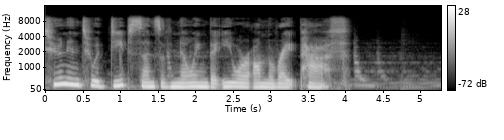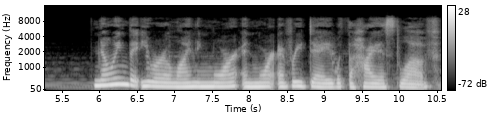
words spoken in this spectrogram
Tune into a deep sense of knowing that you are on the right path. Knowing that you are aligning more and more every day with the highest love.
